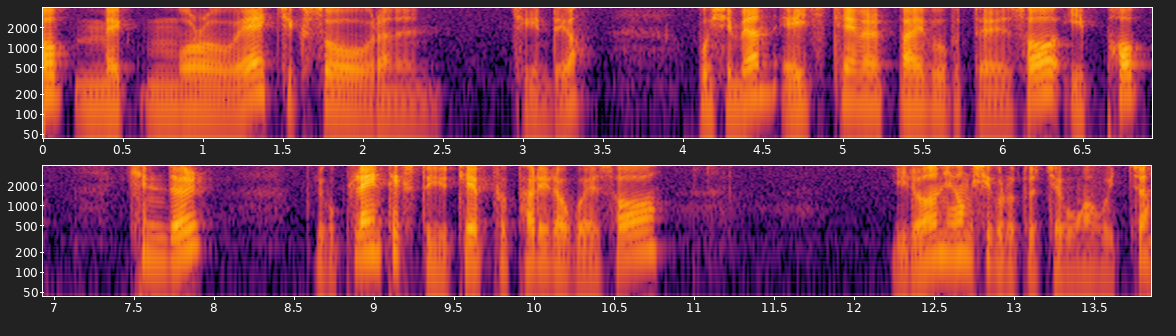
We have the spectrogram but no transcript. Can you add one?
음, 톰 맥모로의 Jigsaw라는 책인데요. 보시면 HTML5부터 해서 EPUB, 킨들, 그리고 plain text UTF-8이라고 해서 이런 형식으로 또 제공하고 있죠.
